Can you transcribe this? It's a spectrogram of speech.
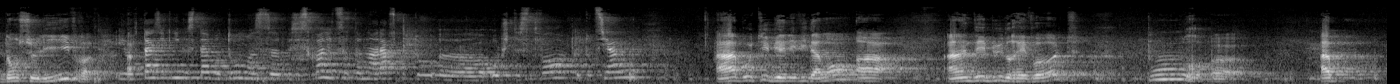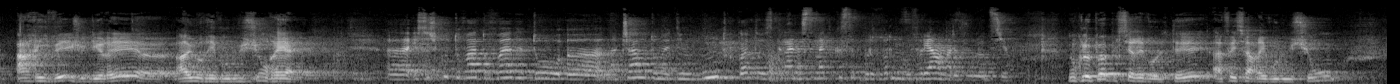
dans ce livre, И в тази книга става дума за безисходицата на арабското е, общество като цяло, a abouti bien évidemment à, à un début de révolte pour euh, ab- arriver, je dirais, euh, à une révolution réelle. Е, И всичко това доведе до е, началото на един бунт, който в крайна сметка се превърна в реална революция. Donc le peuple s'est révolté, a fait sa révolution,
